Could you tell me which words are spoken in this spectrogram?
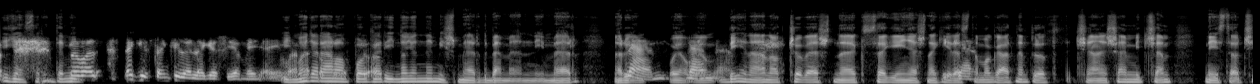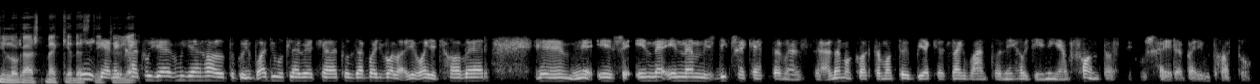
Igen, szerintem... Szóval így, egészen különleges élményeim Így magyar állampolgár így nagyon nem ismert bemenni, mert, mert nem, olyan, nem, olyan nem. bénának, csövesnek, szegényesnek érezte Igen. magát, nem tudott csinálni semmit sem, nézte a csillogást, megkérdezték Igen, tőle. hát ugye, ugye hallottuk, hogy vagy útlevél kellett hozzá, vagy, valahogy, vagy egy haver, és én, ne, én nem is dicsekedtem ezzel, nem akartam a többieket megbántani, hogy én ilyen fantasztikus helyre bejuthatok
